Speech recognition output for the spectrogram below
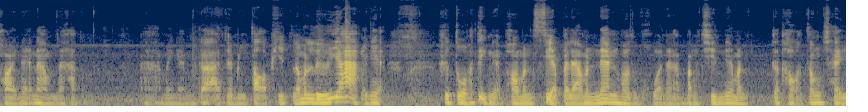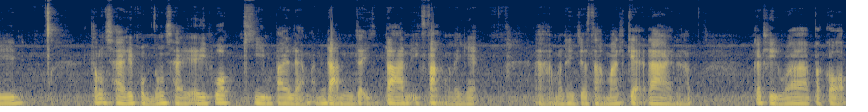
คอยแนะนำนะครับอ่าไม่งั้นก็อาจจะมีต่อผิดแล้วมันลื้อยากไอเนี่ยคือตัวพลาสติกเนี่ยพอมันเสียบไปแล้วมันแน่นพอสมควรนะครับ บางชิ้นเนี่ยมันจะถอดต้องใช้ต้องใช้ผมต้องใช้ไอ้พวกครีมปลายแหลมมันดันจากอีกด้านอีกฝั่งอะไรเงี้ย อ่ามันถึงจะสามารถแกะได้นะครับ ก็ถือว่าประกอบ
